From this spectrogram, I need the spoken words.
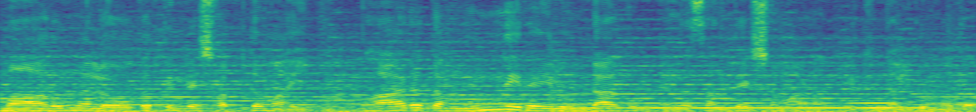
മാറുന്ന ലോകത്തിന്റെ ശബ്ദമായി ഭാരതം മുൻനിരയിലുണ്ടാകും എന്ന സന്ദേശമാണ് ഇത് നൽകുന്നത്.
